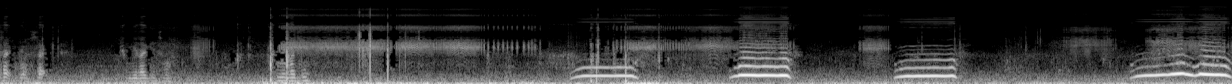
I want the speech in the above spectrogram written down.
strike, bro, strike. Cumi lagi semua. Cumi lagi. Wuh. Wuh. Wuh. Wuh.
